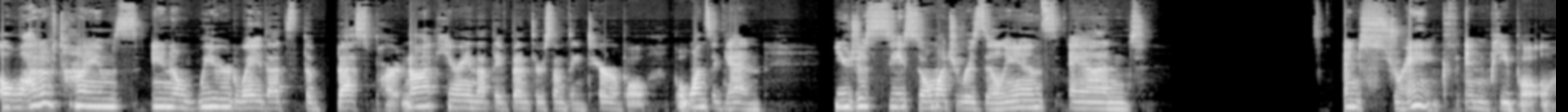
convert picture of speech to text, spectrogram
a lot of times in a weird way that's the best part, not hearing that they've been through something terrible, but once again, you just see so much resilience and and strength in people.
